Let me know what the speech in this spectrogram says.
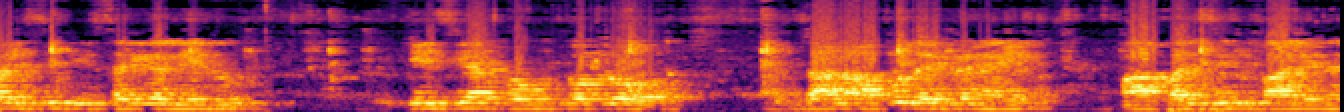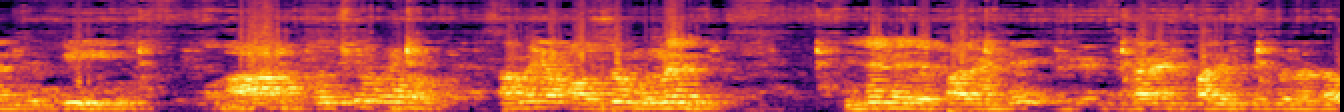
పరిస్థితి సరిగా లేదు. కేసీఆర్ ప్రభుత్వంలో చాలా అప్పులు అయిపోయినాయి. మా పరిస్థితి బాగాలేదని చెప్పి ఆ కొంచెం సమయం అవసరం ఉన్నది. నిజంగా చెప్పాలంటే కరెంట్ పరిస్థితులలో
